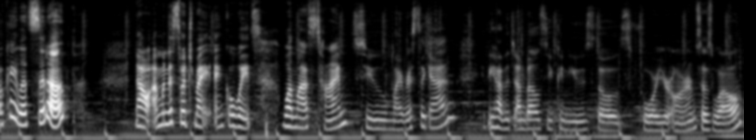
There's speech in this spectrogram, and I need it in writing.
Okay, let's sit up. Now I'm gonna switch my ankle weights one last time to my wrists again. If you have the dumbbells, you can use those for your arms as well.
